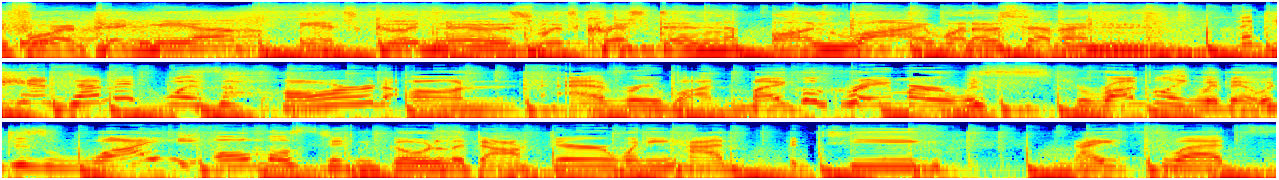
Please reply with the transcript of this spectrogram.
for a pick me up? It's good news with Kristen on Y107. The pandemic was hard on everyone. Michael Kramer was struggling with it, which is why he almost didn't go to the doctor when he had fatigue, night sweats,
